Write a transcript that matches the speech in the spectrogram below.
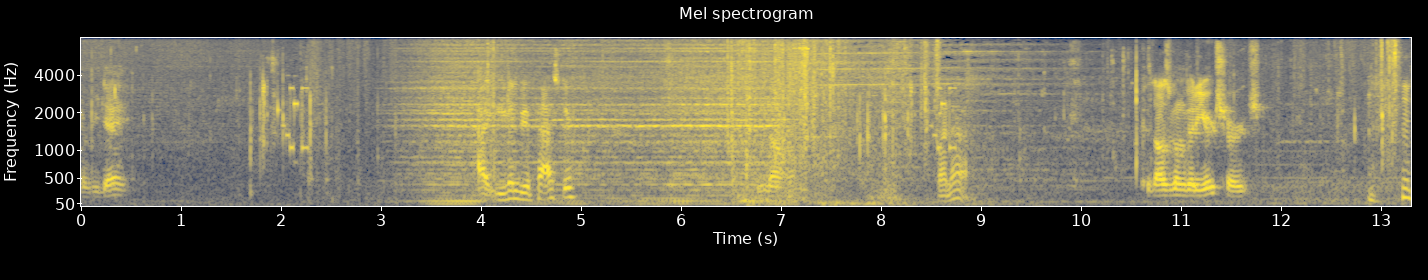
Every day. Alright, you gonna be a pastor? No. Why not? Because I was going to go to your church. Your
